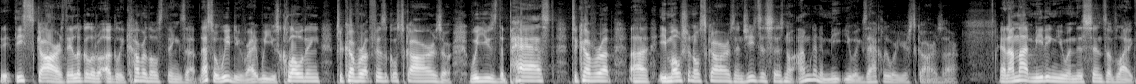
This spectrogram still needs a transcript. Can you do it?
these scars, they look a little ugly. Cover those things up. That's what we do, right? We use clothing to cover up physical scars, or we use the past to cover up uh, emotional scars. And Jesus says, no, I'm going to meet you exactly where your scars are. And I'm not meeting you in this sense of like,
